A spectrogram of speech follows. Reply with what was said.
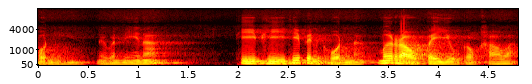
คนในวันนี้นะพีพีที่เป็นคนนะเมื่อเราไปอยู่กับเขาอะ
